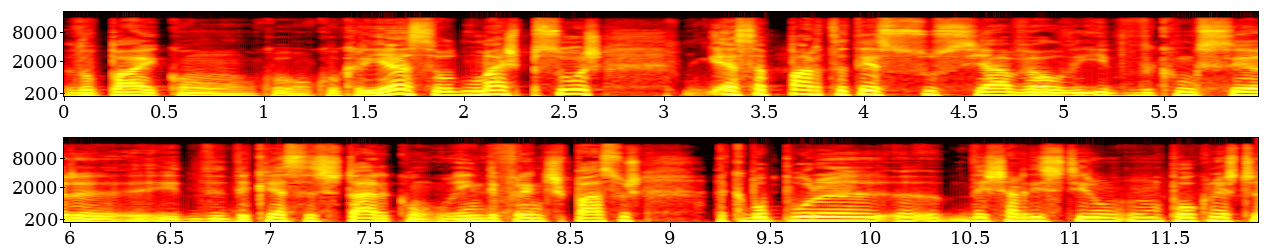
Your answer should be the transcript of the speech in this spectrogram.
do pai com, com, com a criança, ou mais pessoas, essa parte até sociável e de conhecer eh, e de- da criança estar com- em diferentes espaços acabou por eh, eh, deixar de existir um, um pouco neste,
